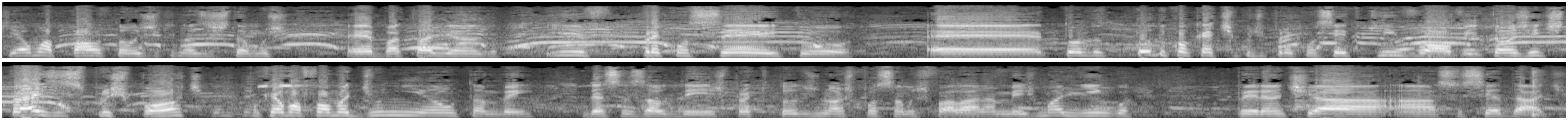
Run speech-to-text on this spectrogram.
que é uma pauta hoje que nós estamos é, batalhando. E preconceito, é, todo, todo qualquer tipo de preconceito que envolve. Então a gente traz isso para o esporte, porque é uma forma de união também dessas aldeias, para que todos nós possamos falar a mesma língua perante a, a sociedade.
